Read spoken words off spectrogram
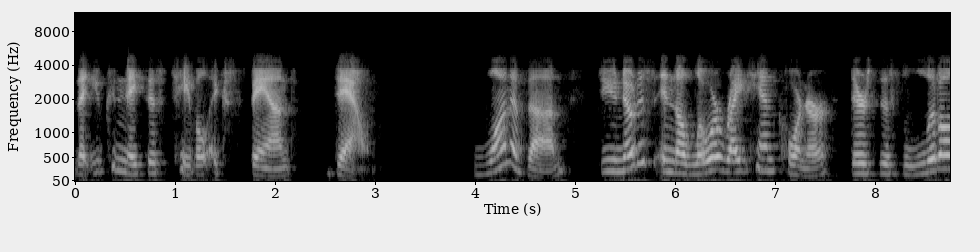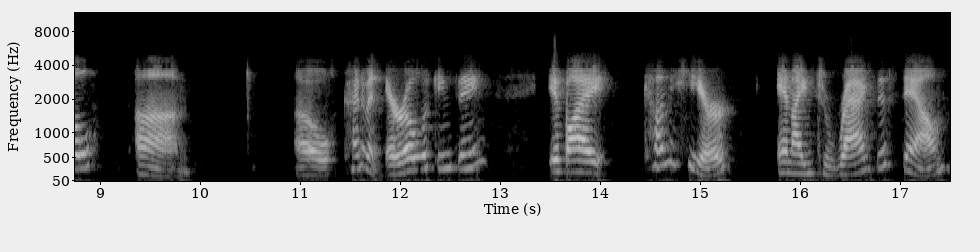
that you can make this table expand down. One of them, do you notice in the lower right-hand corner, there's this little, um, oh, kind of an arrow-looking thing? If I come here and I drag this down,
